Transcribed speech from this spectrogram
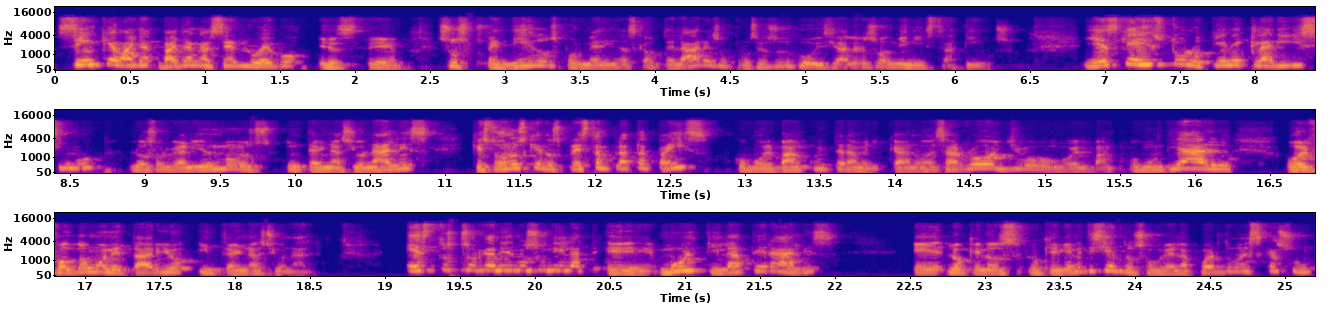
sin que vayan, vayan a ser luego este, suspendidos por medidas cautelares o procesos judiciales o administrativos. Y es que esto lo tiene clarísimo los organismos internacionales que son los que nos prestan plata al país, como el Banco Interamericano de Desarrollo o el Banco Mundial o el Fondo Monetario Internacional. Estos organismos eh, multilaterales eh, lo, que nos, lo que viene diciendo sobre el acuerdo de Escazú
